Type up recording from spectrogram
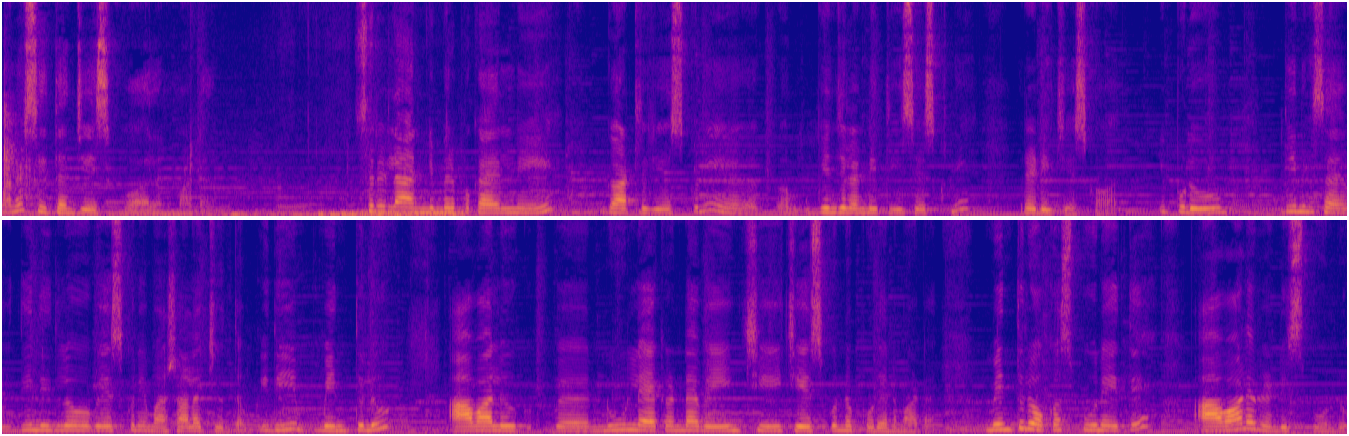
మనం సిద్ధం చేసుకోవాలన్నమాట. సరే ఇలా అన్ని మిరపకాయలని ఘాట్లు చేసుకుని గింజలన్నీ తీసేసుకుని రెడీ చేసుకోవాలి. ఇప్పుడు దీనికి స- దీనిలో వేసుకునే మసాలా చూద్దాం. ఇది మెంతులు ఆవాలు నూనె లేకుండా వేయించి చేసుకున్న పొడి అనమాట మెంతులు ఒక స్పూన్ అయితే ఆవాలు రెండు స్పూన్లు.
